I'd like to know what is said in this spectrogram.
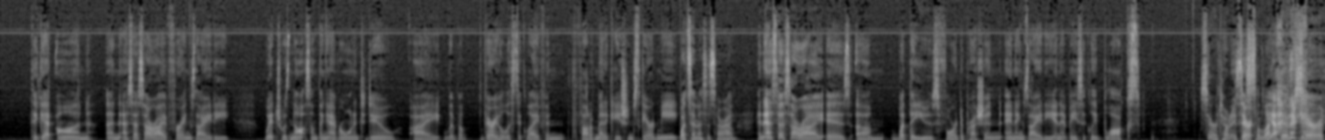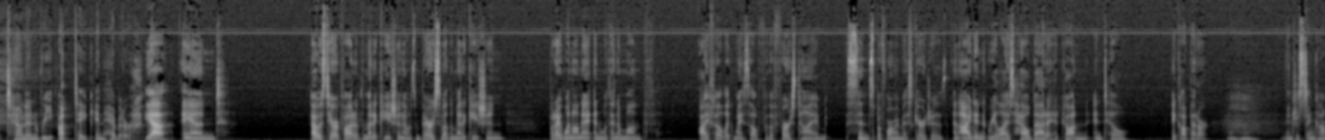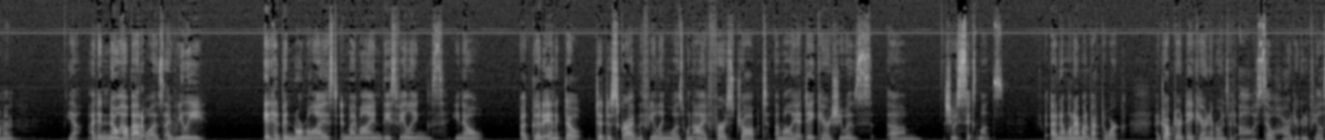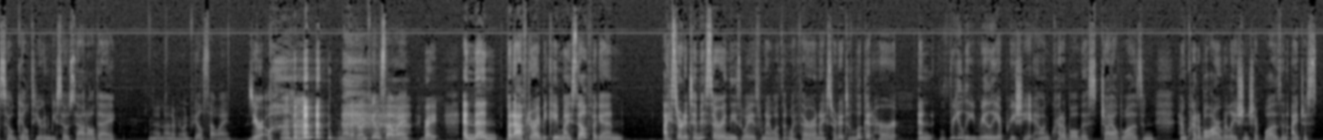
to get on an SSRI for anxiety, which was not something I ever wanted to do. I live a very holistic life and thought of medication scared me. What's an SSRI? An SSRI is um, what they use for depression and anxiety, and it basically blocks serotonin. It's Ser- a selective yeah. serotonin reuptake inhibitor. Yeah, and I was terrified of the medication. I was embarrassed about the medication, but I went on it, and within a month, I felt like myself for the first time since before my miscarriages, and I didn't realize how bad it had gotten until it got better. Mm-hmm. Interesting comment. Yeah, I didn't know how bad it was. I really, it had been normalized in my mind, these feelings. You know, a good anecdote to describe the feeling was when I first dropped Amalia at daycare, she was, um, she was six months. And when I went back to work, I dropped her at daycare and everyone said, Oh, it's so hard. You're going to feel so guilty. You're going to be so sad all day. No, not everyone feels that way. Zero. Not everyone feels that way. Right. And then, but after I became myself again, I started to miss her in these ways when I wasn't with her. And I started to look at her and really, really appreciate how incredible this child was and how incredible our relationship was. And I just,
